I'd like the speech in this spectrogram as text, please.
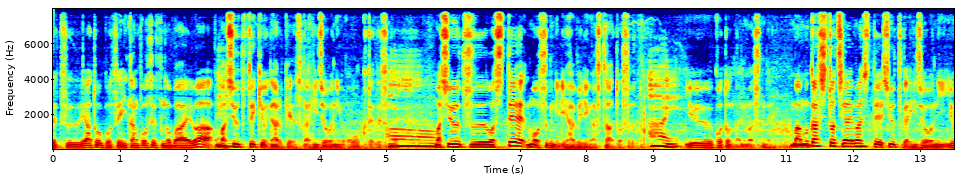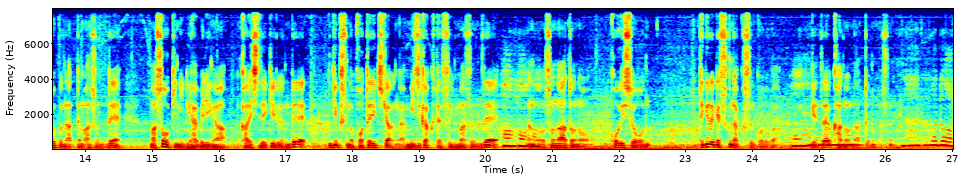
折や頭骨前異端骨折の場合は、まあ、手術適用になるケースが非常に多くてですね、まあ、手術をしてもうすぐにリハビリがスタートするということになりますね。まあ、昔と違いまして手術が非常に良くなってますんでまあ、早期にリハビリが開始できるんでギプスの固定期間が短くて済みますんで、はあはあ、あ。のその後の後遺症をできるだけ少なくすることが現在は可能になっておりますね。なるほど。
